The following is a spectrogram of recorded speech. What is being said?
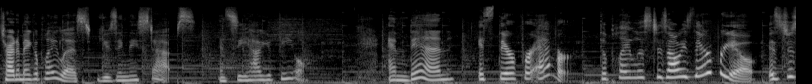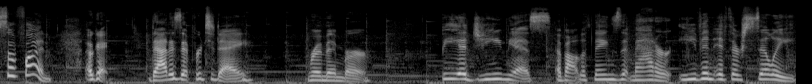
Try to make a playlist using these steps and see how you feel. And then it's there forever. The playlist is always there for you. It's just so fun. Okay, that is it for today. Remember, be a genius about the things that matter, even if they're silly,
